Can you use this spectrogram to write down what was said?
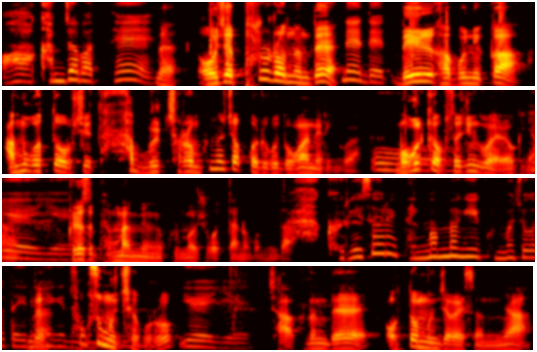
아, 감자밭에. 네. 어제 풀을었는데 네, 네. 내일 가 보니까 아무것도 없이 다 물처럼 흐느적거리고 녹아내린 거야. 오. 먹을 게 없어진 거예요, 그냥. 예, 예. 그래서 100만 명이 굶어 죽었다는 겁니다. 아, 그래서 이렇게 100만 명이 굶어 죽었다 이런 네, 얘기 나오는 속수무책으로. 예, 예. 자, 그런데 어떤 문제가 있었느냐?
